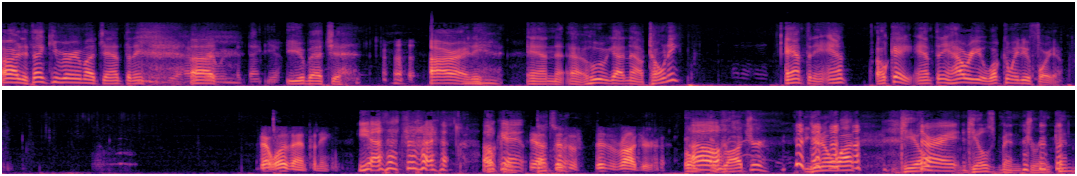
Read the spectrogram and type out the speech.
All righty, thank you very much, Anthony. Yeah, have a Uh, great weekend. Thank you. You betcha. All righty. And uh, who we got now? Tony? Anthony. Ant- okay, Anthony, how are you? What can we do for you? That was Anthony. Yeah, that's right. Okay. Yeah, That's this what- is this is Roger. Oh, Oh. Roger. You know what? Gil, All right. Gil's been drinking,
